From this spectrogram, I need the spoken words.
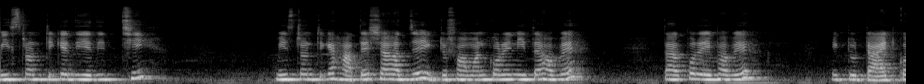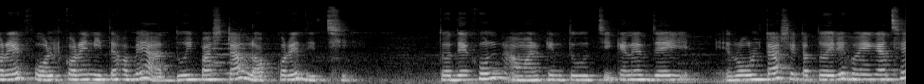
মিশ্রণটিকে দিয়ে দিচ্ছি। মিশ্রণটিকে হাতের সাহায্যে একটু সমান করে নিতে হবে। তারপর এইভাবে একটু টাইট করে, ফোল্ড করে নিতে হবে আর দুই পাশটা লক করে দিচ্ছি। তো দেখুন, আমার কিন্তু চিকেনের যেই রোলটা, সেটা তৈরি হয়ে গেছে।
